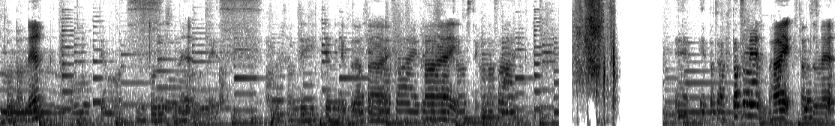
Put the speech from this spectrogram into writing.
そうだね。ん思ってます。本当ですね。皆さんぜひ行ってみてください。はい。体感してください、えーえっとじゃあ2つ目。はい2つ目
